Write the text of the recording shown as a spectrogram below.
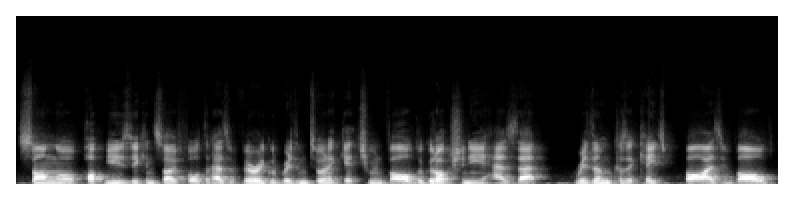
song or pop music and so forth that has a very good rhythm to it, it gets you involved. A good auctioneer has that rhythm because it keeps buyers involved.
